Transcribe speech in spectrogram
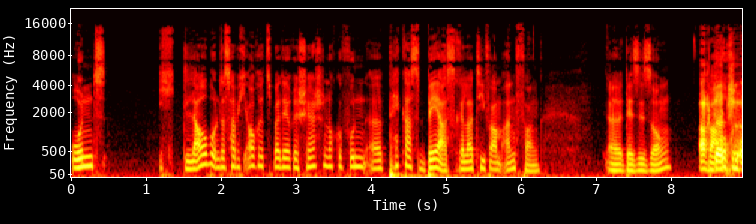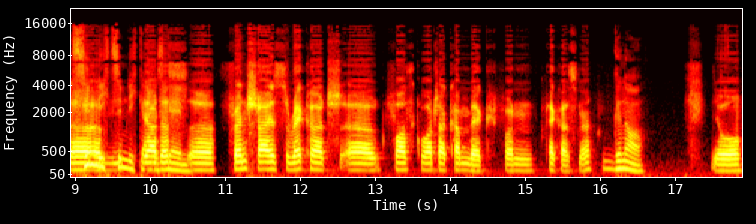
und ich glaube, und das habe ich auch jetzt bei der Recherche noch gefunden, äh, Packers Bears relativ am Anfang äh, der Saison. Ach, War das, auch ein ziemlich, ziemlich ja, geiles das Game. Äh, Franchise Record äh, Fourth Quarter Comeback von Packers, ne? Genau. Jo.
